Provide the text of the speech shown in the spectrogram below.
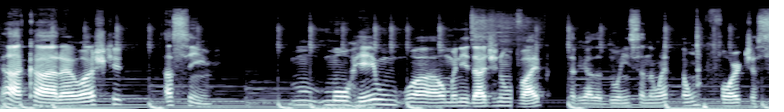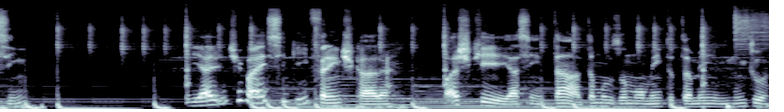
Ah, cara, eu acho que, assim. Morrer a humanidade não vai, tá ligado? A doença não é tão forte assim. E a gente vai seguir em frente, cara. Eu acho que, assim, tá, estamos num momento também muito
